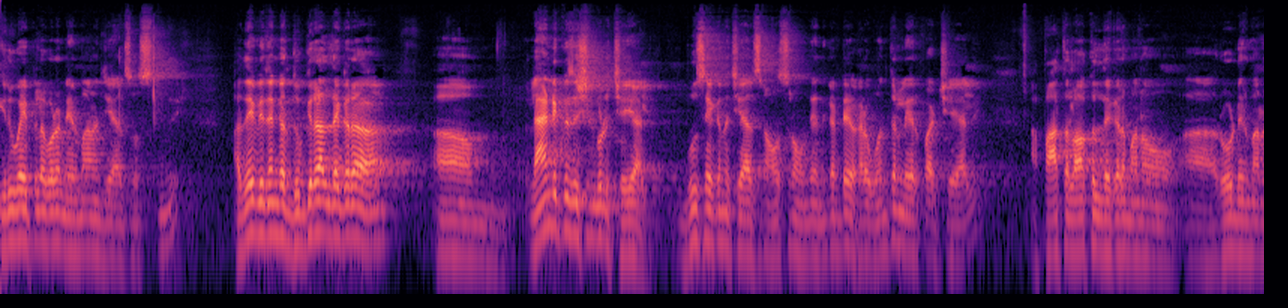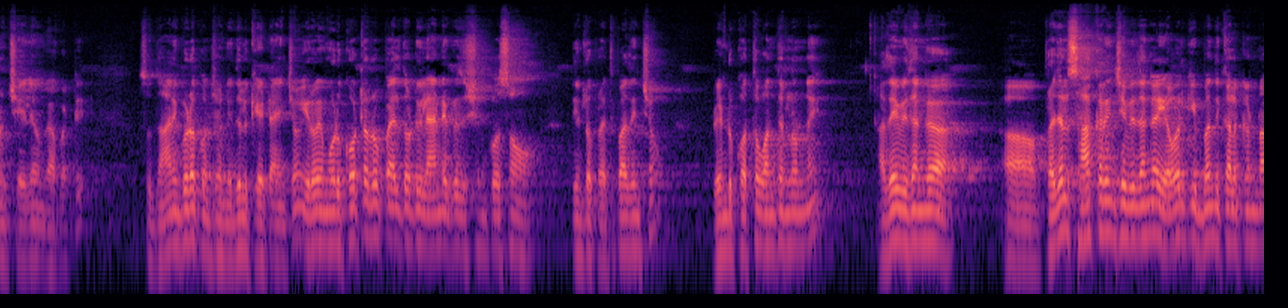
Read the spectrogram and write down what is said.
ఇరువైపులా కూడా నిర్మాణం చేయాల్సి వస్తుంది. అదేవిధంగా దుగ్గిరాల దగ్గర ల్యాండ్ ఎక్విజిషన్ కూడా చేయాలి. భూసేకరణ చేయాల్సిన అవసరం ఉంది. ఎందుకంటే అక్కడ వంతెనలు ఏర్పాటు చేయాలి. ఆ పాత లాకుల దగ్గర మనం రోడ్ నిర్మాణం చేయలేము కాబట్టి. సో దానికి కూడా కొంచెం నిధులు కేటాయించాం. ఇరవై మూడు కోట్ల రూపాయలతోటి ల్యాండ్ ఎక్విజిషన్ కోసం దీంట్లో ప్రతిపాదించాం. రెండు కొత్త వంతెనలు ఉన్నాయి. అదేవిధంగా ప్రజలు సహకరించే విధంగా ఎవరికి ఇబ్బంది కలగకుండా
